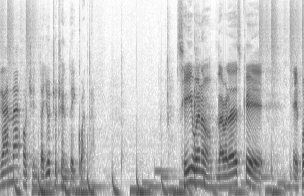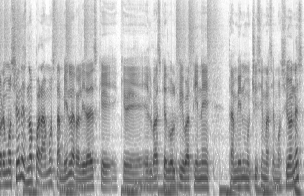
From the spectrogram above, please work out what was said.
gana 88-84. Sí, bueno, la verdad es que eh, por emociones no paramos también. La realidad es que, que el básquetbol FIBA tiene también muchísimas emociones.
